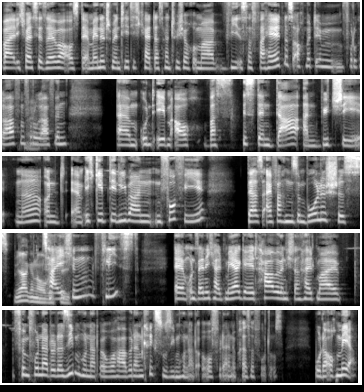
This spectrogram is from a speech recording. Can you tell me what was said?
weil ich weiß ja selber aus der Management-Tätigkeit, dass natürlich auch immer, wie ist das Verhältnis auch mit dem Fotografen, Fotografin? Ja. Ähm, und eben auch, was ist denn da an Budget? Ne? Und ähm, ich gebe dir lieber einen Fuffi, dass einfach ein symbolisches ja, genau, Zeichen richtig. fließt. Ähm, und wenn ich halt mehr Geld habe, wenn ich dann halt mal 500 oder 700 Euro habe, dann kriegst du 700 Euro für deine Pressefotos. Oder auch mehr.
